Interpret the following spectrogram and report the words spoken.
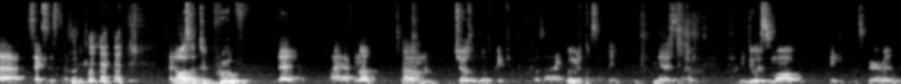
uh, sexist. and also to prove that I have not um, chosen those pictures because I like women or something. Is um, we do a small, big experiment.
